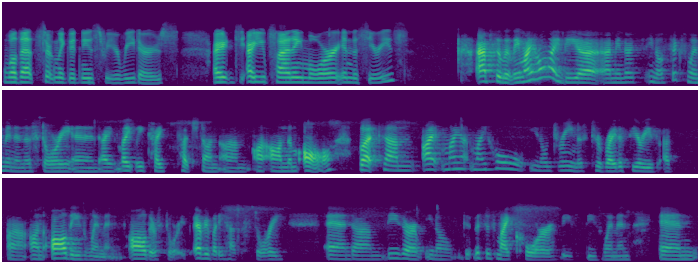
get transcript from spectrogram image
Well, that's certainly good news for your readers. Are are you planning more in the series? Absolutely. My whole idea, I mean, there's, you know, six women in this story, and I lightly t- touched on, um, on, them all. But um, I, my, my whole, you know, dream is to write a series of, uh, on all these women, all their stories. Everybody has a story. And um, these are, you know, th- this is my core, these, these women. And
